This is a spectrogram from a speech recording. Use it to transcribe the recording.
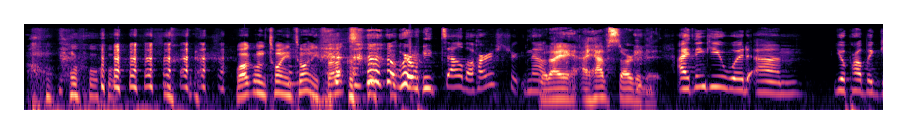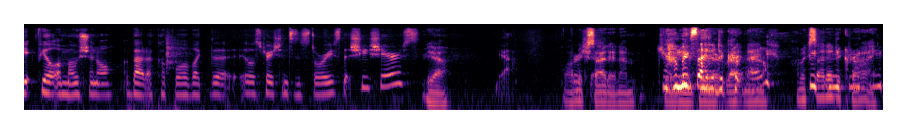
Welcome to 2020, folks. Where we tell the harsh truth. No, but I I have started it. I think you would. Um, you'll probably get feel emotional about a couple of like the illustrations and stories that she shares. Yeah. Yeah. Well, I'm For sure. excited. I'm. I'm excited to right cry. now. I'm excited to cry,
